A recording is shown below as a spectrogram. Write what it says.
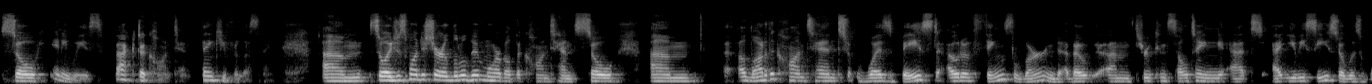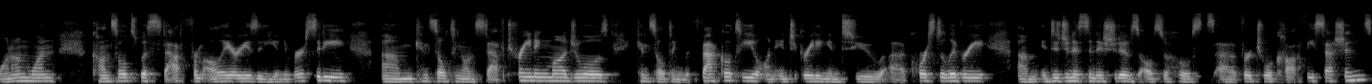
so anyways, back to content. Thank you for listening. Um, so I just wanted to share a little bit more about the content. So um, a lot of the content was based out of things learned about um, through consulting at, at UBC. So it was one-on-one -on -one consults with staff from all areas of the university, um, consulting on staff training modules, consulting with faculty on integrating into uh, course delivery. Um, Indigenous Initiatives also hosts uh, virtual coffee sessions.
